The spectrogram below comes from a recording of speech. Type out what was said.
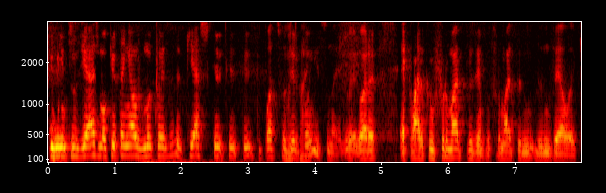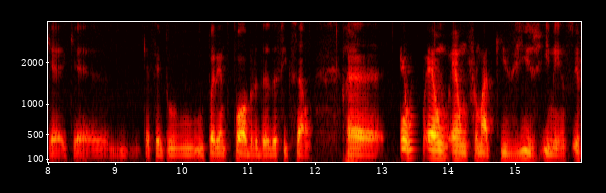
Que me entusiasma ou que eu tenha alguma coisa que acho que, que, que, que posso fazer com isso. Não é? Agora, é claro que o formato, por exemplo, o formato de, de novela, que é, que, é, que é sempre o, o parente pobre da, da ficção. Claro. Uh, É, é, um, é um formato que exige imenso. Eu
